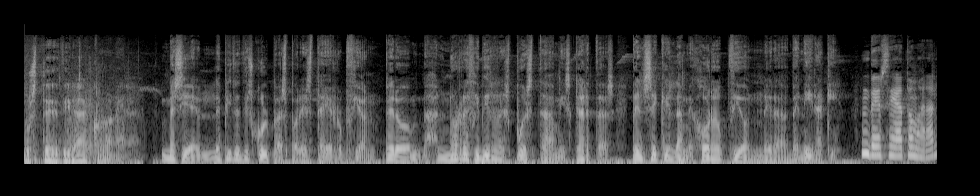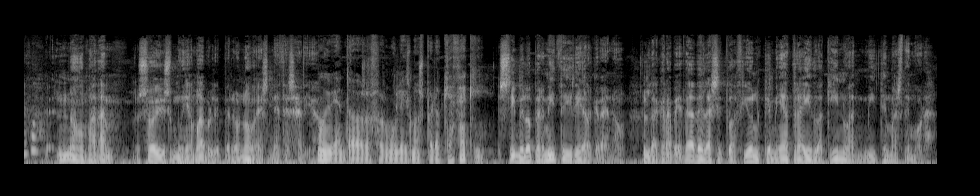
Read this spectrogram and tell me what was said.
Usted dirá, coronel. Monsieur, le pido disculpas por esta irrupción, pero al no recibir respuesta a mis cartas, pensé que la mejor opción era venir aquí. ¿Desea tomar algo? No, madame, sois muy amable, pero no es necesario. Muy bien todos los formulismos, pero ¿qué hace aquí? Si me lo permite, iré al grano. La gravedad de la situación que me ha traído aquí no admite más demora.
